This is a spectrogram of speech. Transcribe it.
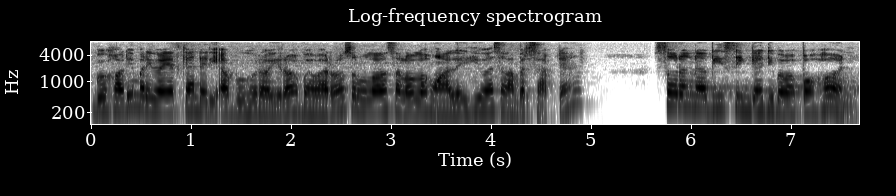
Bukhari meriwayatkan dari Abu Hurairah bahwa Rasulullah Shallallahu Alaihi Wasallam bersabda, seorang nabi singgah di bawah pohon,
